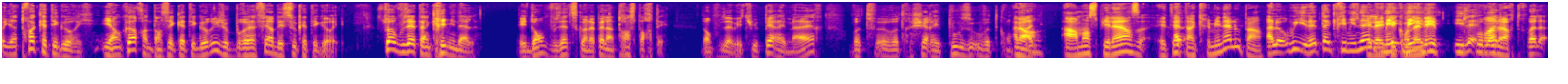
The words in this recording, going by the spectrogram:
il y a trois catégories. Et encore, dans ces catégories, je pourrais faire des sous-catégories. Soit vous êtes un criminel, et donc vous êtes ce qu'on appelle un transporté. Donc vous avez tué père et mère, votre, votre chère épouse ou votre compagne. Alors, Armand Spillers était un criminel ou pas? Alors oui, il est un criminel. Il a été condamné pour un meurtre. Voilà.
